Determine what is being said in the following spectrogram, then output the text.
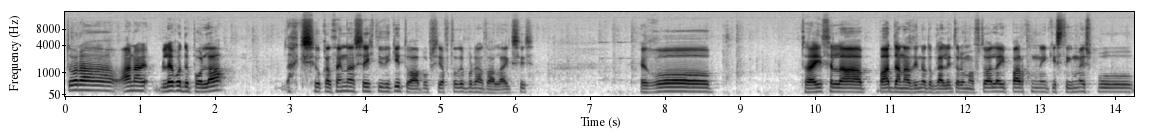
τώρα, αν α- λέγονται πολλά, εντάξει, ο καθένας έχει τη δική του άποψη, αυτό δεν μπορεί να το αλλάξεις. Εγώ θα ήθελα πάντα να δίνω τον καλύτερο με αυτό, αλλά υπάρχουν και στιγμές που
